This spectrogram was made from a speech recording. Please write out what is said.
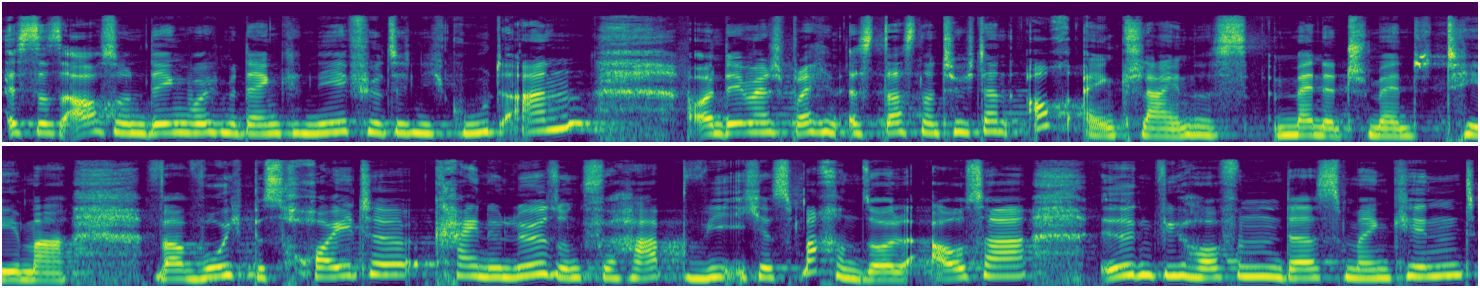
ist das auch so ein Ding, wo ich mir denke, nee, fühlt sich nicht gut an. Und dementsprechend ist das natürlich dann auch ein kleines Management-Thema, wo ich bis heute keine Lösung für habe, wie ich es machen soll, außer irgendwie hoffen, dass mein Kind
